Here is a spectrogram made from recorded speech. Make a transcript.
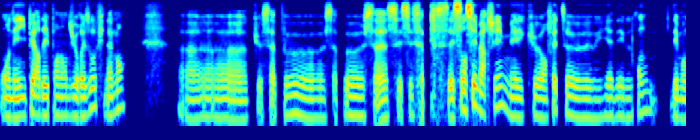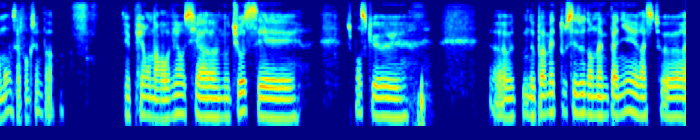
on est hyper dépendant du réseau finalement. que ça peut, ça peut, ça, c'est censé marcher, mais que en fait, il y a des, des moments où ça fonctionne pas. Et puis on en revient aussi à une autre chose, c'est je pense que euh, ne pas mettre tous ses œufs dans le même panier reste, euh,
